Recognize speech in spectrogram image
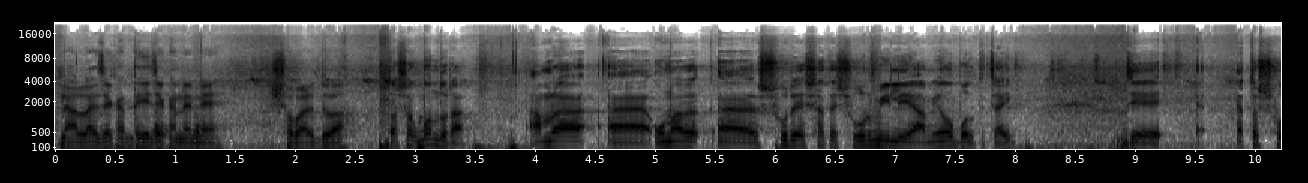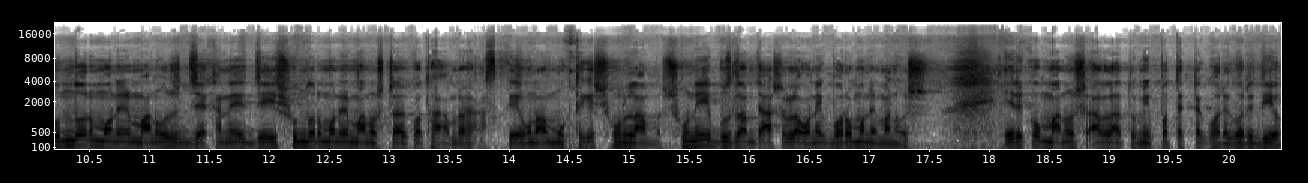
মানে আল্লাহ যেখান থেকে যেখানে নেয়। সবার দোয়া। দর্শক বন্ধুরা, আমরা ওনার সুরের সাথে সুর মিলিয়ে আমিও বলতে চাই যে, এত সুন্দর মনের মানুষ যেখানে, যেই সুন্দর মনের মানুষটার কথা আমরা আজকে ওনার মুখ থেকে শুনলাম, শুনেই বুঝলাম যে আসলে অনেক বড় মনের মানুষ। এরকম মানুষ আল্লাহ তুমি প্রত্যেকটা ঘরে ঘরে দিও।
